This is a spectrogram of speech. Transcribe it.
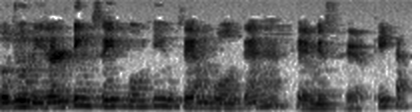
तो जो रिजल्टिंग शेप होगी, उसे हम बोलते हैं हेमिस्फेयर ठीक है?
